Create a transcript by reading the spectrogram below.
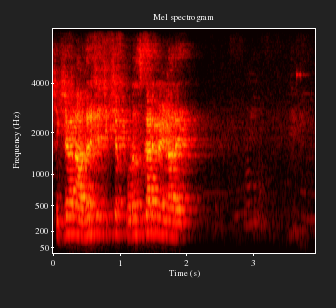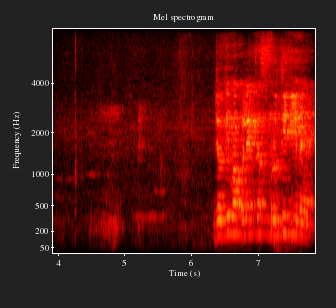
शिक्षकांना आदर्श शिक्षक पुरस्कार मिळणार आहेत. ज्योतिबा फुलेंचा स्मृती दिन आहे.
